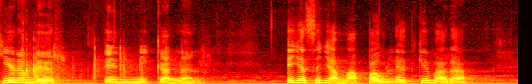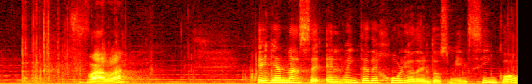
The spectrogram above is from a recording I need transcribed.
quieran ver en mi canal. Ella se llama Paulette Guevara Farra. Ella nace el 20 de julio del 2005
